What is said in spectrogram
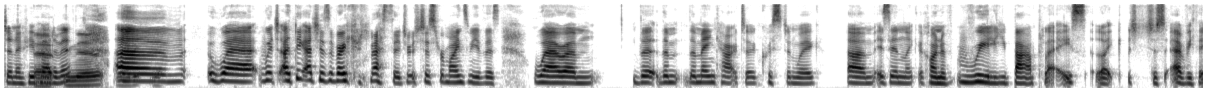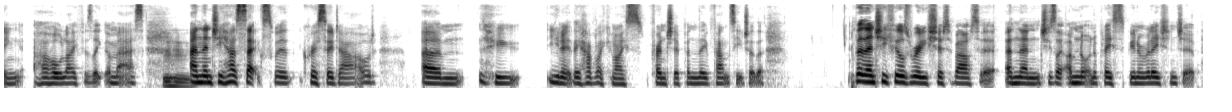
Don't know if you've Uh, heard of it. no, um, where which I think actually is a very good message, which just reminds me of this, where um the the the main character Kristen Wiig um is in like a kind of really bad place, like it's just everything. Her whole life is like a mess, Mm-hmm. and then she has sex with Chris O'Dowd, um, who you know they have like a nice friendship and they fancy each other. But then she feels really shit about it, and then she's like, "I'm not in a place to be in a relationship."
